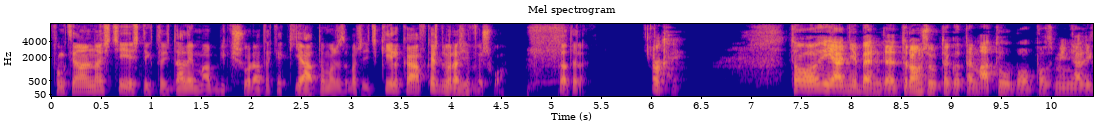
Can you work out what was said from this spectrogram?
funkcjonalności. Jeśli ktoś dalej ma Big Sura, tak jak ja, to może zobaczyć kilka. W każdym razie wyszło. To tyle. Okej. Okay to ja nie będę drążył tego tematu, bo pozmieniali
